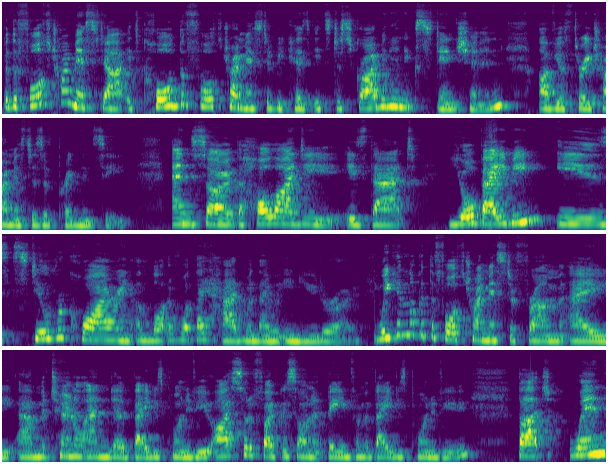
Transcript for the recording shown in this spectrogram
But the fourth trimester, it's called the fourth trimester because it's describing an extension of your three trimesters of pregnancy. And so the whole idea is that your baby is still requiring a lot of what they had when they were in utero. We can look at the fourth trimester from a uh, maternal and a baby's point of view. I sort of focus on it being from a baby's point of view. But when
